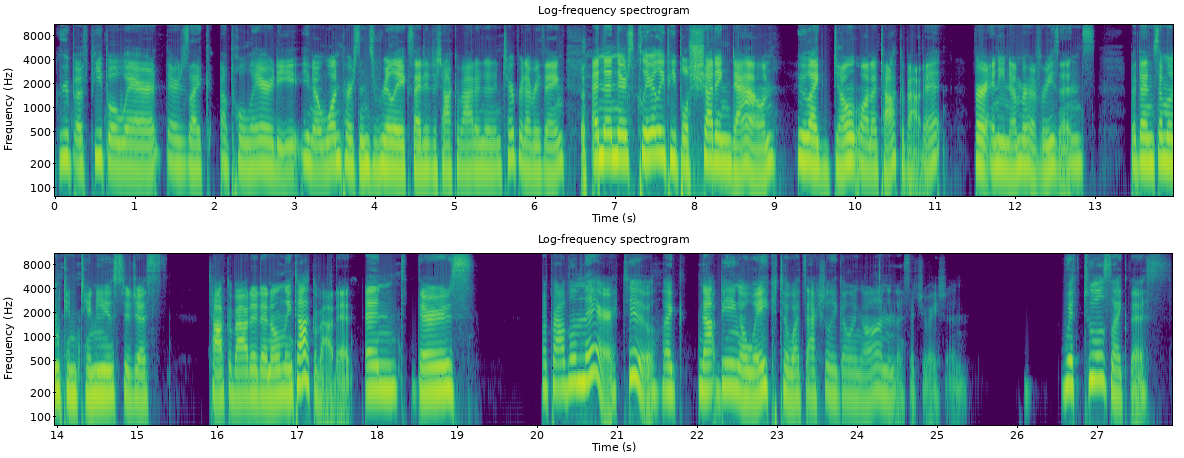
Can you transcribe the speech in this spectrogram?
group of people where there's like a polarity. You know one person's really excited to talk about it and interpret everything and then there's clearly people shutting down who like don't want to talk about it for any number of reasons. But then someone continues to just talk about it and only talk about it. And there's a problem there too. Like not being awake to what's actually going on in a situation. With tools like this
